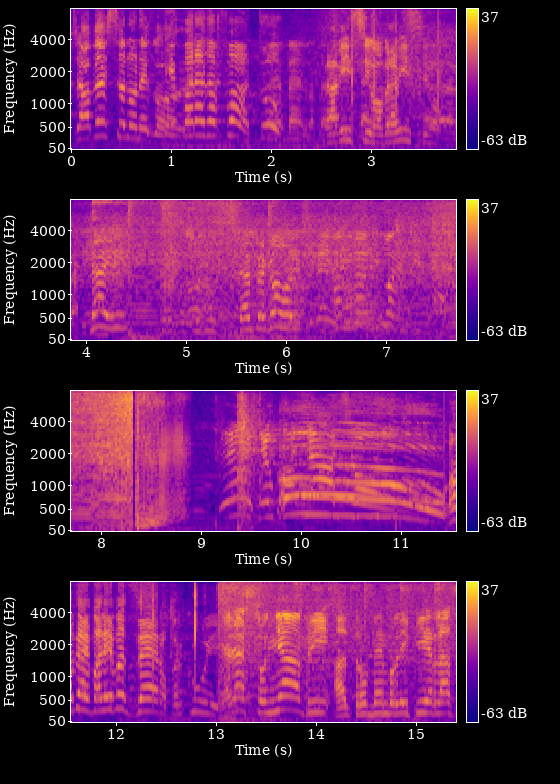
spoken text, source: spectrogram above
Traversa non è gol. Che Parata ha fatto? Bravissimo, bravissimo. Ok? Sempre gol. Eh, sei un pagliaccio! Vabbè, valeva zero, per cui. E adesso Gnabri, altro membro dei Pirlas,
